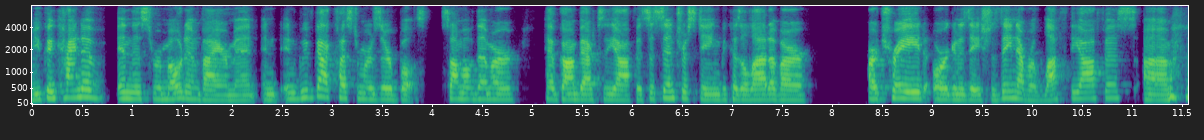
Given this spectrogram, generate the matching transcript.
You can kind of in this remote environment, and, and we've got customers there, both some of them are have gone back to the office. It's interesting because a lot of our our trade organizations, they never left the office. Um,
